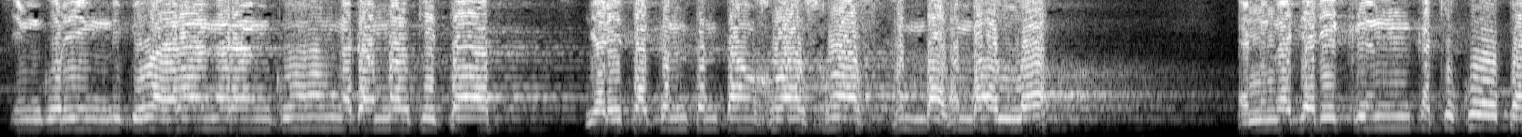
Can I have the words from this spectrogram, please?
Simkuring di piwara ngarangkung ngadamel kitab nyaritakan tentang khas-khas hamba-hamba Allah enga jadikan kecukupan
